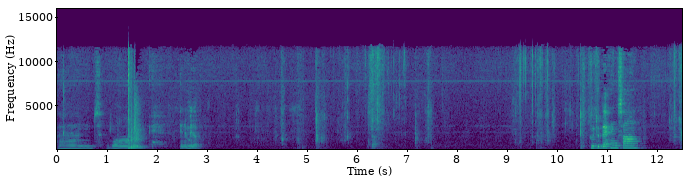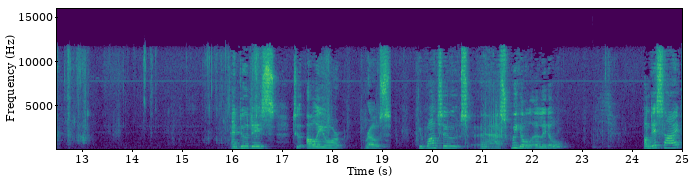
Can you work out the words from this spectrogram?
and one in the middle. Put the backings on. And do this to all your rows. You want to uh, squiggle a little. On this side,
